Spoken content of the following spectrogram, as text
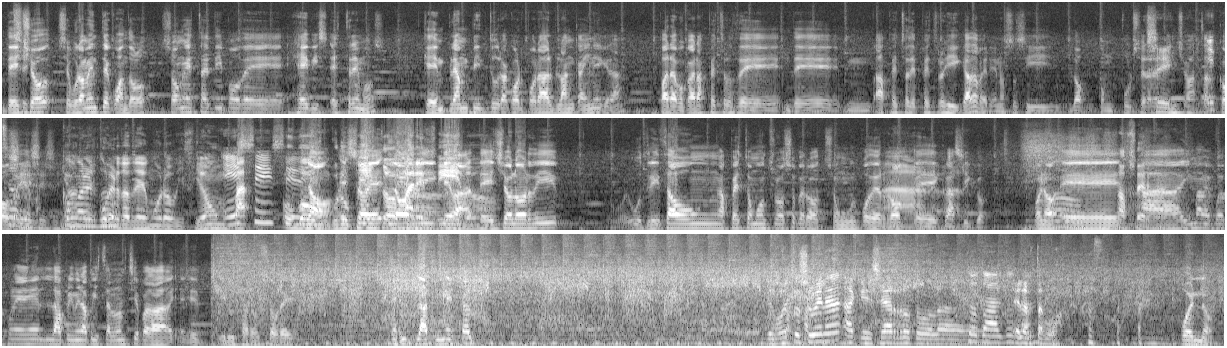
De Sí. hecho, seguramente cuando son este tipo de heavies extremos, que emplean pintura corporal blanca y negra, para evocar aspectos de, de, mm, aspectos de espectros y cadáveres. No sé si lo- con pulseras de Sí. pinchos hasta el codo. Sí, sí, sí. Yo como el recuerdo es el- hubo No, un es grupito Lordi, que va. parecido. De hecho, Lordi utiliza un aspecto monstruoso, pero son un grupo de rock Ah, eh, vale. clásico. Bueno, Oh. eh, a Ima, ¿me puedes poner la primera pista de la noche para eh, ilustraros sobre el black metal? De momento suena a que se ha roto la, Total, total. el altavoz. Pues no.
